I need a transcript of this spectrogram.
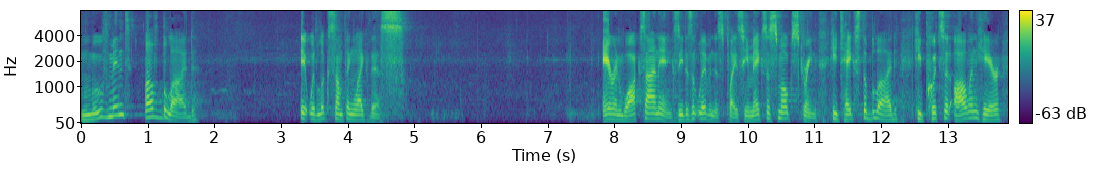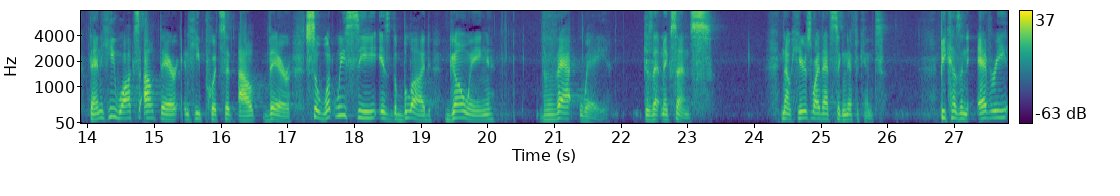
movement of blood, it would look something like this. Aaron walks on in because he doesn't live in this place. He makes a smoke screen. He takes the blood, he puts it all in here, then he walks out there and he puts it out there. So what we see is the blood going that way. Does that make sense? Now, here's why that's significant. Because in every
